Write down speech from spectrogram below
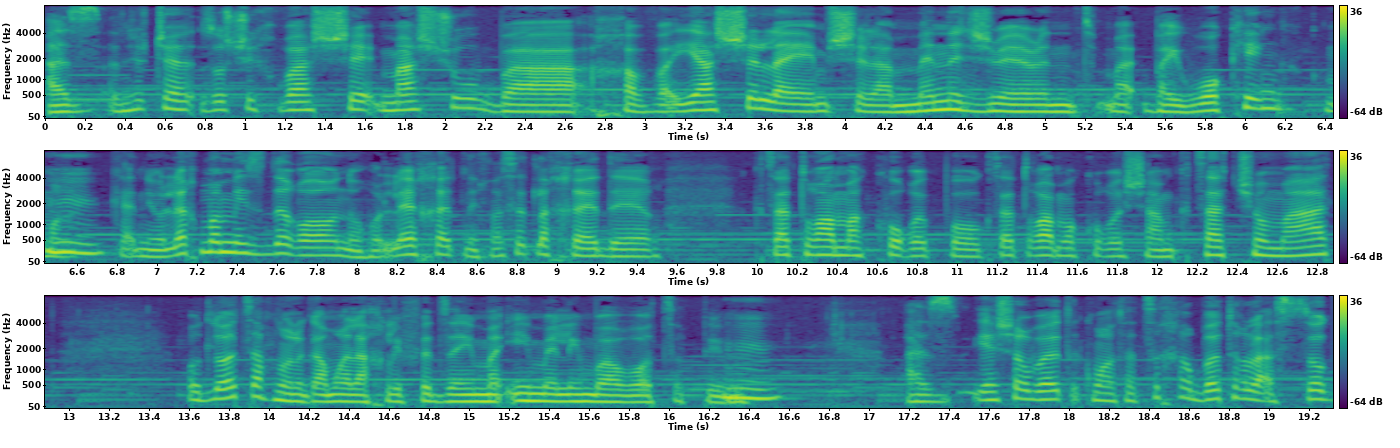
אז אני חושבת שזו שכבה שמשהו בחוויה שלהם, של ה-management by walking, כלומר, mm. כי אני הולך במסדרון, או הולכת, נכנסת לחדר, קצת רואה מה קורה פה, קצת רואה מה קורה שם, קצת שומעת. עוד לא הצלחנו לגמרי להחליף את זה עם האימיילים והוואטסאפים. Mm. אז יש הרבה יותר, כלומר, אתה צריך הרבה יותר לעסוק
